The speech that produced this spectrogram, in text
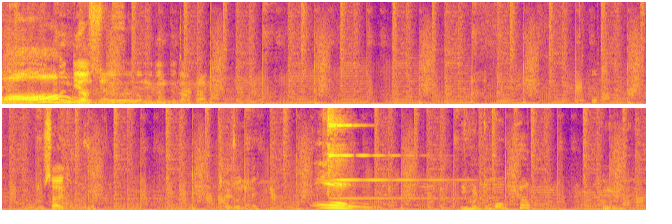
와, 와 든디아스 든디아스. 너무 든든하고. 어? 물 사이드로 줘? 잘 줬네. 오, 이걸 또 먹혀? 음.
